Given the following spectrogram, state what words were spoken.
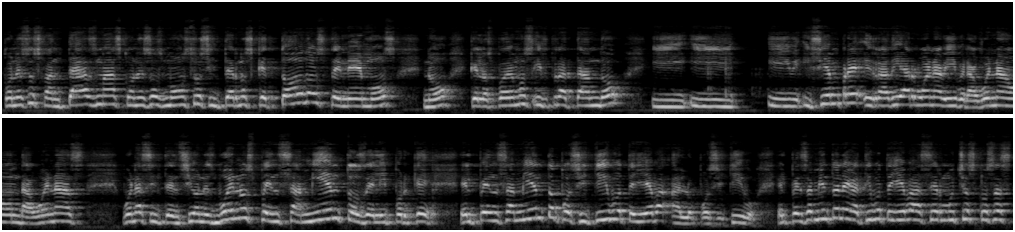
con esos fantasmas, con esos monstruos internos que todos tenemos, ¿no? Que los podemos ir tratando y, y, siempre irradiar buena vibra, buena onda, buenas, buenas intenciones, buenos pensamientos, Deli, porque el pensamiento positivo te lleva a lo positivo. El pensamiento negativo te lleva a hacer muchas cosas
